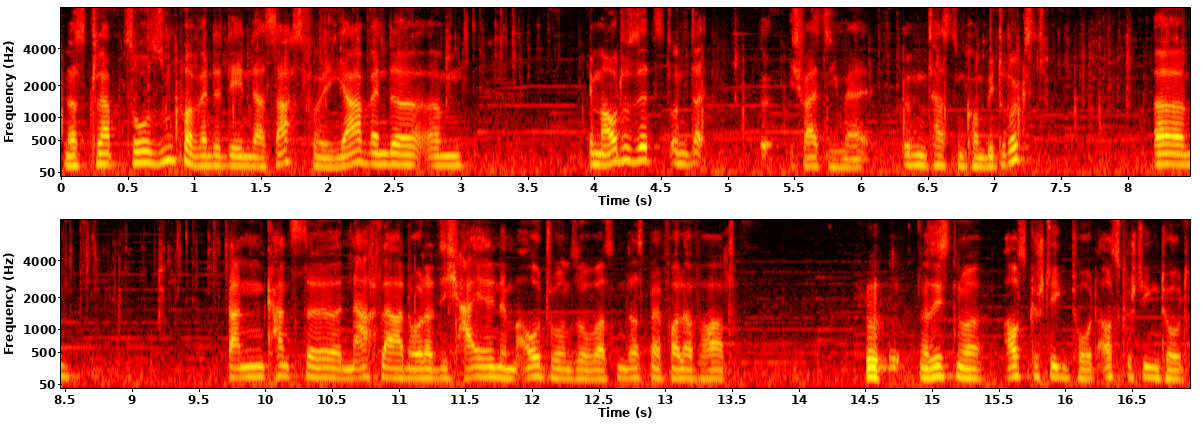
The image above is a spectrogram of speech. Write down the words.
das klappt so super, wenn du denen das sagst. Von wegen, ja, wenn du ähm, im Auto sitzt und, da, äh, ich weiß nicht mehr, irgendeinen Tastenkombi drückst, ähm, dann kannst du nachladen oder dich heilen im Auto und sowas und das bei voller Fahrt. da siehst du nur, ausgestiegen, tot, ausgestiegen, tot.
